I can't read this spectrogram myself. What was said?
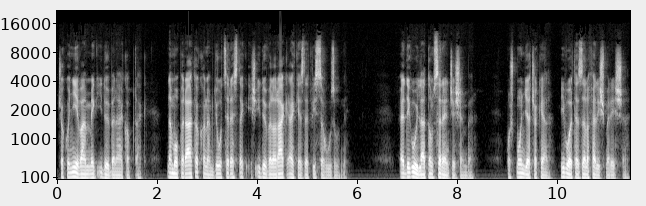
Csak hogy nyilván még időben elkapták. Nem operáltak, hanem gyógyszereztek, és idővel a rák elkezdett visszahúzódni. Eddig úgy látom szerencsés ember. Most mondja csak el, mi volt ezzel a felismeréssel?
